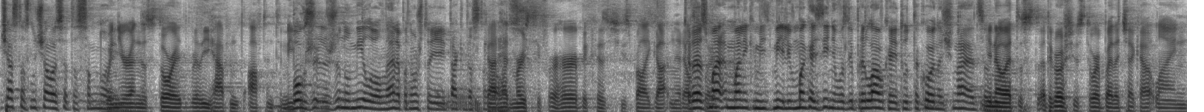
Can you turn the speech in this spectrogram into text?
часто случалось это со When мной. you're in the store, it really happened often to me. Бог жену миловал, наверное, потому что ей так God had доставалось. mercy for her because she's probably gotten it Когда с маленькими детьми или в магазине возле прилавка, и тут такое начинается. You know, at the, at the grocery store by the checkout line,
